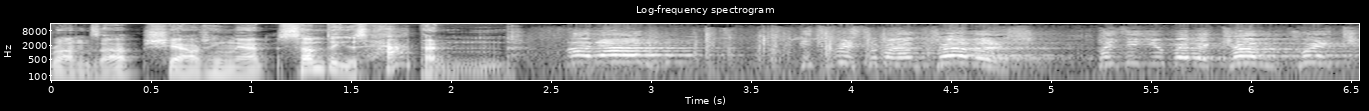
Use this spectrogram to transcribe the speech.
runs up, shouting that something has happened. Madam! It's Mr. Maltravers! I think you better come, quick!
